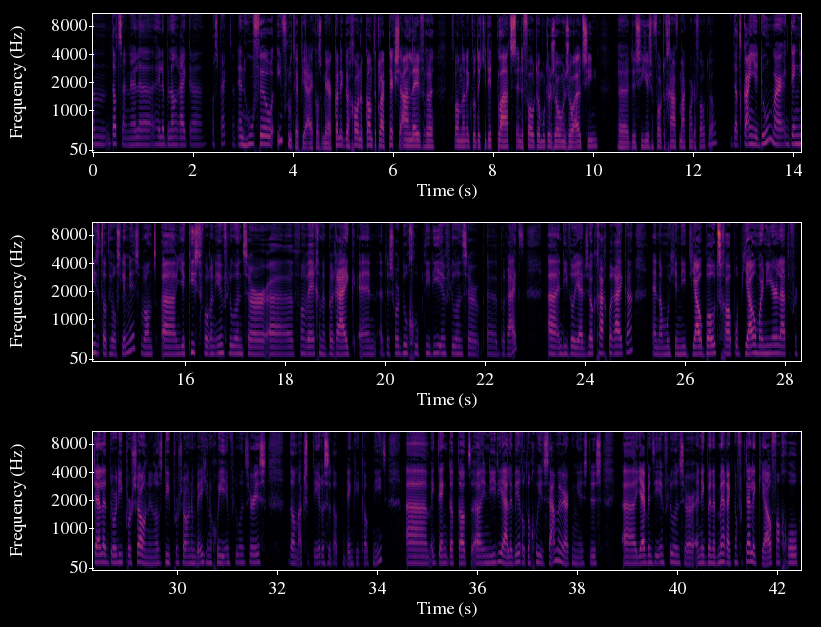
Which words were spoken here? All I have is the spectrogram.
Um, dat zijn hele, hele belangrijke aspecten. En hoeveel invloed heb je eigenlijk als merk? Kan ik daar gewoon een kant-en-klaar tekstje aanleveren van ik wil dat je dit plaatst en de foto moet er zo en zo uitzien. Uh, dus hier is een fotograaf, maak maar de foto. Dat kan je doen, maar ik denk niet dat dat heel slim is. Want uh, je kiest voor een influencer uh, vanwege het bereik en de soort doelgroep die die influencer bereikt. en die wil jij dus ook graag bereiken. En dan moet je niet jouw boodschap op jouw manier laten vertellen door die persoon. En als die persoon een beetje een goede influencer is, dan accepteren ze dat denk ik ook niet. Um, ik denk dat dat in de ideale wereld een goede samenwerking is. Dus uh, jij bent die influencer en ik ben het merk. Dan vertel ik jou van, goh,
